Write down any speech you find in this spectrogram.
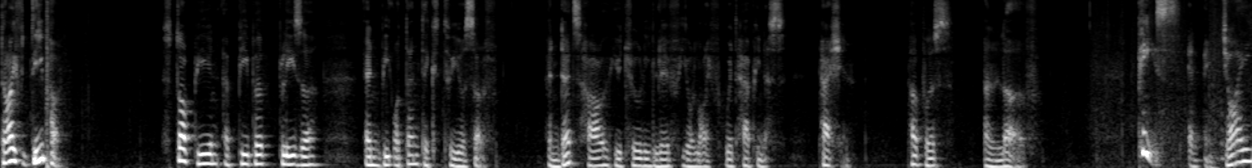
Dive deeper. Stop being a people pleaser and be authentic to yourself. And that's how you truly live your life with happiness, passion, purpose, and love. Peace and enjoy.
